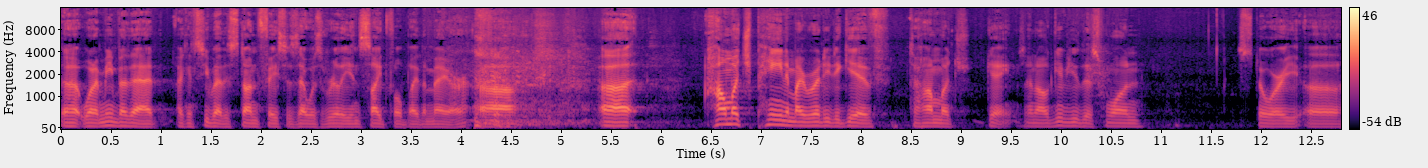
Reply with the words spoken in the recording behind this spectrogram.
uh, what I mean by that, I can see by the stunned faces, that was really insightful by the mayor. Uh, uh, how much pain am I ready to give to how much gains? And I'll give you this one story. Uh,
